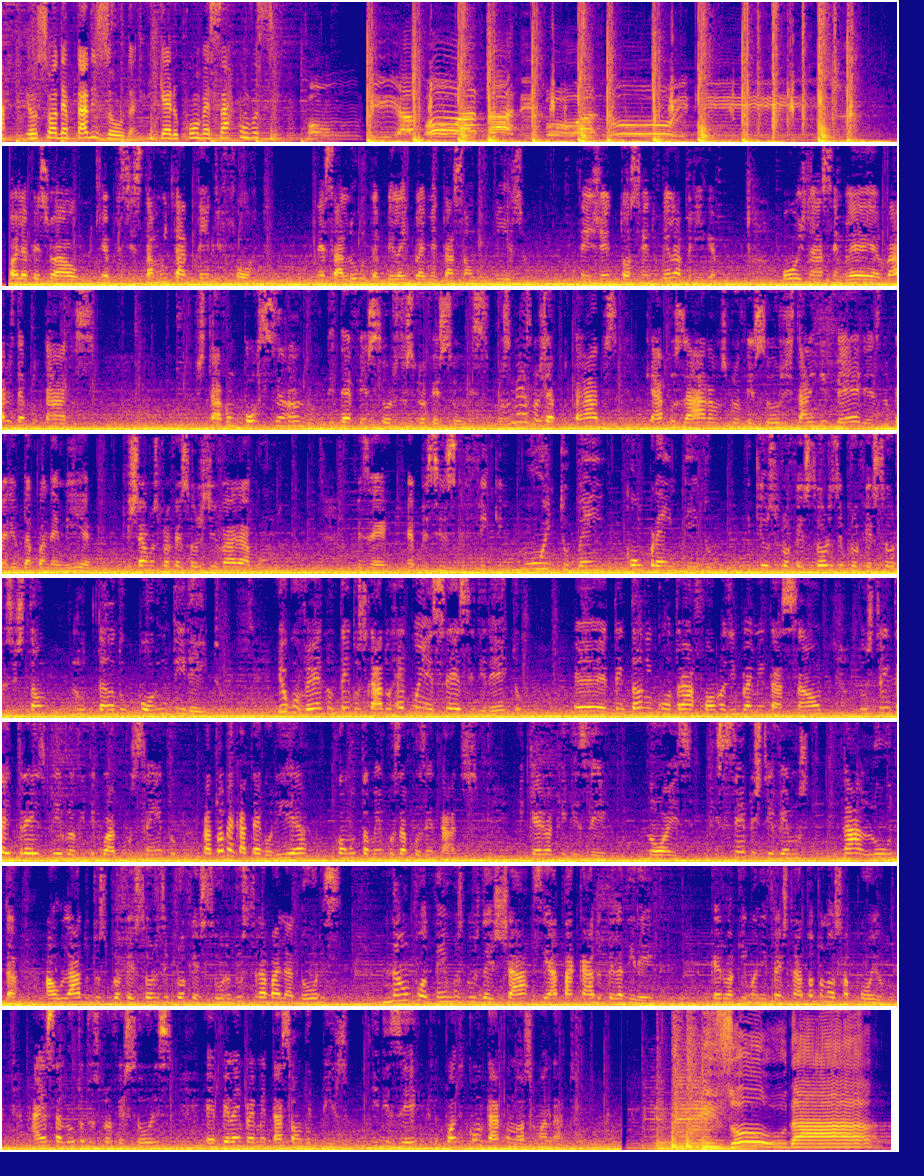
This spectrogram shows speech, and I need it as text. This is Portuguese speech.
Olá, eu sou a deputada Isolda e quero conversar com você. Bom dia, boa tarde, boa noite. Olha, pessoal, é preciso estar muito atento e forte. Nessa luta pela implementação do piso, tem gente torcendo pela briga. Hoje, na Assembleia, vários deputados estavam possando de defensores dos professores. Os mesmos deputados que acusaram os professores de estarem de férias no período da pandemia, que chamam os professores de vagabundo. Pois é, é preciso que fique muito bem compreendido que os professores e professoras estão lutando por um direito. E o governo tem buscado reconhecer esse direito, é, tentando encontrar formas de implementação dos 33,24% para toda a categoria, como também para os aposentados. E quero aqui dizer, nós que sempre estivemos na luta ao lado dos professores e professoras, dos trabalhadores, não podemos nos deixar ser atacados pela direita. Quero aqui manifestar todo o nosso apoio a essa luta dos professores é, pela implementação do piso e dizer que pode contar com o nosso mandato. Isolda.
